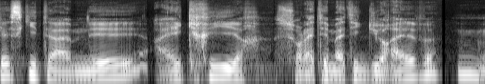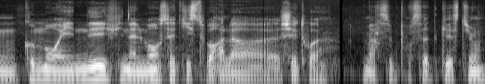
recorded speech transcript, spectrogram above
Qu'est-ce qui t'a amené à écrire sur la thématique du rêve hmm. Comment est née finalement cette histoire-là euh, chez toi? Merci pour cette question.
